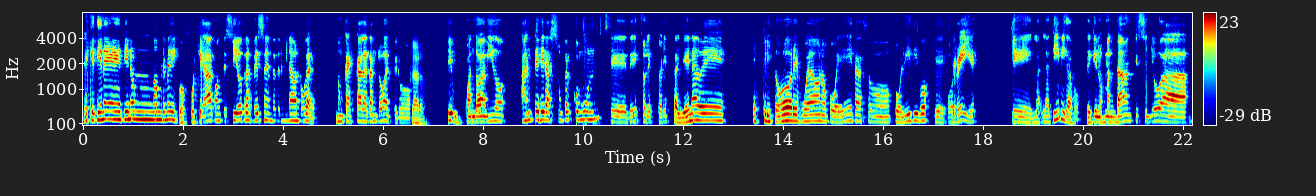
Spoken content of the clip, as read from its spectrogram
Es que tiene, tiene un nombre médico, porque ha acontecido otras veces en determinados lugares. Nunca a escala tan global, pero claro. sí, cuando ha habido, antes era súper común, eh, de hecho la historia está llena de, escritores, weón, o poetas, o políticos, que, o reyes, que la, típica, de que los mandaban, qué sé yo, a,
